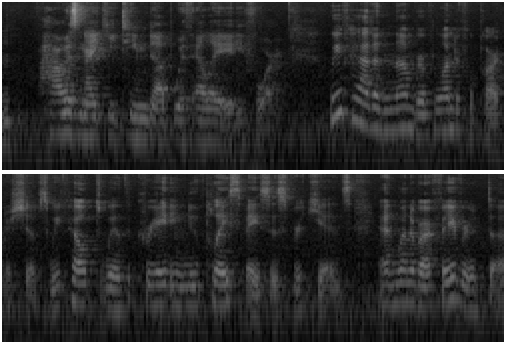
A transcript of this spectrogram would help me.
How has Nike teamed up with LA 84? We've had a number of wonderful partnerships. We've helped with creating new play spaces for kids. And one of our favorite uh,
